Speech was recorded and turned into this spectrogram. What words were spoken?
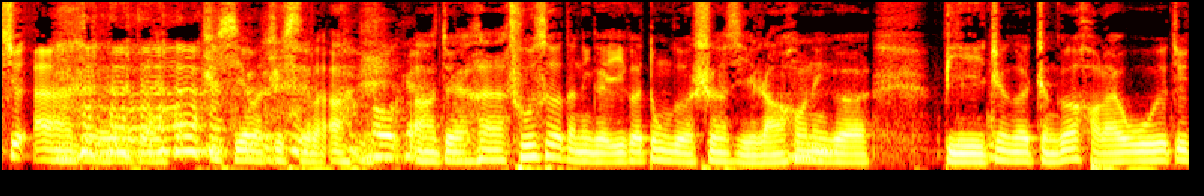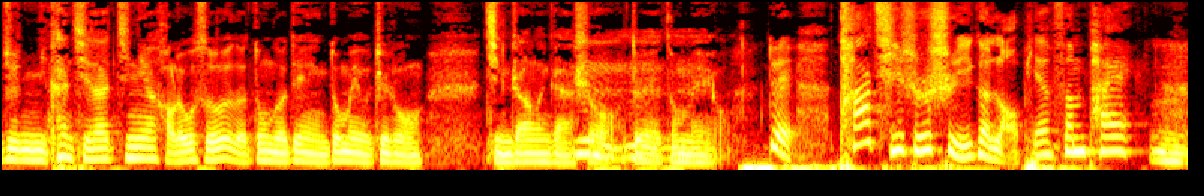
就啊，对对对，窒息了，窒息了啊，啊，对，很出色的那个一个动作设计，然后那个比这个整个好莱坞，就就你看其他今年好莱坞所有的动作电影都没有这种紧张的感受，对，都没有。对，它其实是一个老片翻拍，嗯，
